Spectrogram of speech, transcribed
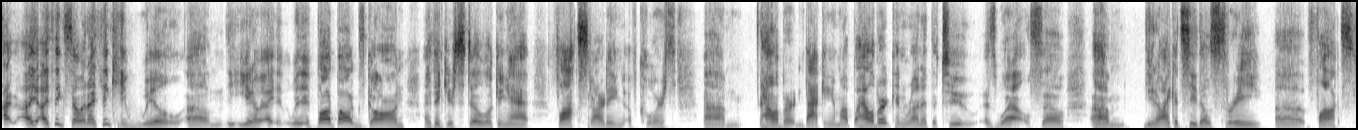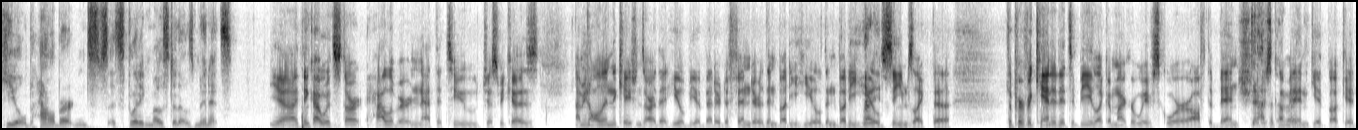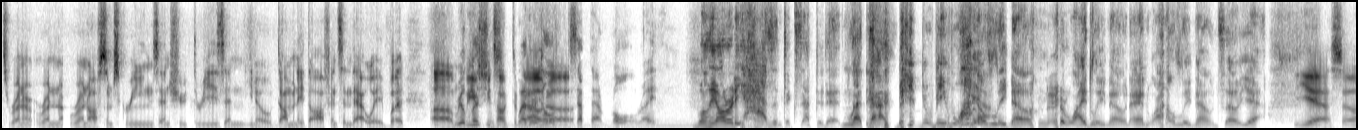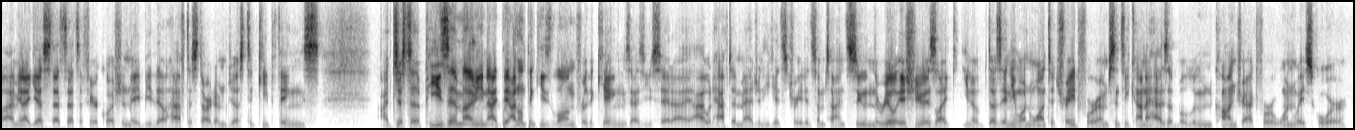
I, I, I think so, and I think he will. Um, you know, I, if Bob Bog's gone, I think you're still looking at Fox starting, of course. Um, Halliburton backing him up, but Halliburton can run at the two as well. So, um, you know, I could see those three uh, Fox, Hield, Halliburton s- splitting most of those minutes. Yeah, I think I would start Halliburton at the two just because, I mean, all indications are that he'll be a better defender than Buddy Hield, and Buddy Hield Right. seems like the the perfect candidate to be like a microwave scorer off the bench, to just come in, get buckets, run run run off some screens, and shoot threes, and you know dominate the offense in that way. But um, Real we, question we talked whether about he'll uh, accept that role, right? Well, he already hasn't accepted it, and let that be, be wildly known, or widely known, and wildly known. So, yeah. Yeah, so I mean, I guess that's that's a fair question. Maybe they'll have to start him just to keep things, uh, just to appease him. I mean, I th- I don't think he's long for the Kings, as you said. I I would have to imagine he gets traded sometime soon. The real issue is like, you know, does anyone want to trade for him since he kind of has a balloon contract for a one-way scorer?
